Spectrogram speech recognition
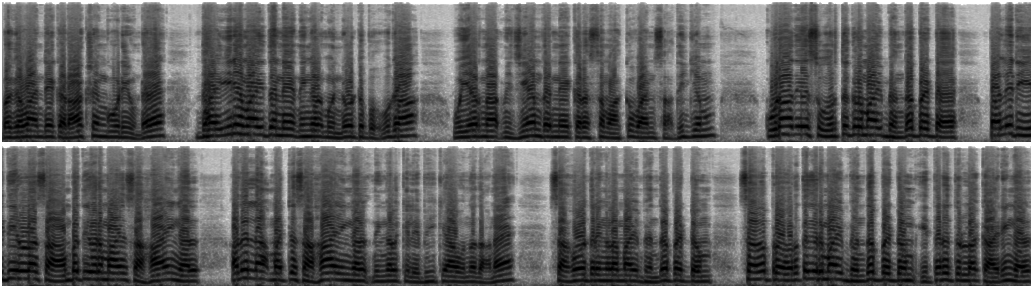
ഭഗവാന്റെ കടാക്ഷം കൂടിയുണ്ട് ധൈര്യമായി തന്നെ നിങ്ങൾ മുന്നോട്ട് പോവുക. ഉയർന്ന വിജയം തന്നെ കരസ്ഥമാക്കുവാൻ സാധിക്കും. കൂടാതെ സുഹൃത്തുക്കളുമായി ബന്ധപ്പെട്ട് പല രീതിയിലുള്ള സാമ്പത്തികപരമായ സഹായങ്ങൾ അതല്ല മറ്റ് സഹായങ്ങൾ നിങ്ങൾക്ക് ലഭിക്കാവുന്നതാണ്. സഹോദരങ്ങളുമായി ബന്ധപ്പെട്ടും സഹപ്രവർത്തകരുമായി ബന്ധപ്പെട്ടും ഇത്തരത്തിലുള്ള കാര്യങ്ങൾ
